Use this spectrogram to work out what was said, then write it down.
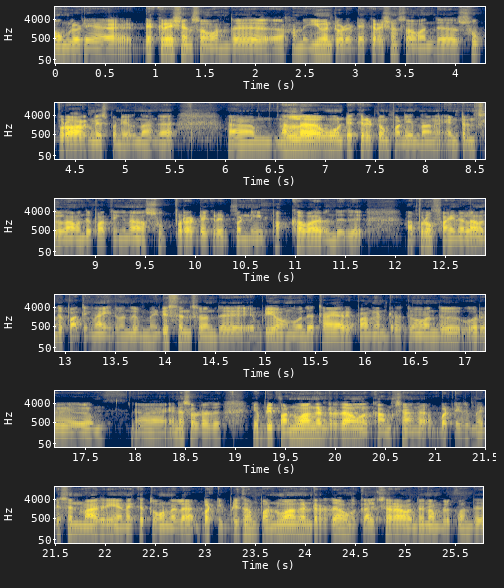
அவங்களுடைய டெக்கரேஷன்ஸும் வந்து அந்த ஈவெண்ட்டோட டெக்கரேஷன்ஸும் வந்து சூப்பராக ஆர்கனைஸ் பண்ணியிருந்தாங்க. நல்லாவும் டெக்கரேட்டும் பண்ணியிருந்தாங்க. என்ட்ரன்ஸ்லாம் வந்து பார்த்திங்கன்னா சூப்பராக டெக்கரேட் பண்ணி பக்காவாக இருந்தது. அப்புறம் ஃபைனலாக வந்து பார்த்தீங்கன்னா இது வந்து மெடிசன்ஸ் வந்து எப்படி அவங்க வந்து தயாரிப்பாங்கன்றதும் வந்து ஒரு என்ன சொல்கிறது எப்படி பண்ணுவாங்கன்றத அவங்க காமிச்சாங்க. பட் இது மெடிசன் மாதிரி எனக்கு தோணலை. பட் இப்படி தான் பண்ணுவாங்கன்றத அவங்க கல்ச்சராக வந்து நம்மளுக்கு வந்து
